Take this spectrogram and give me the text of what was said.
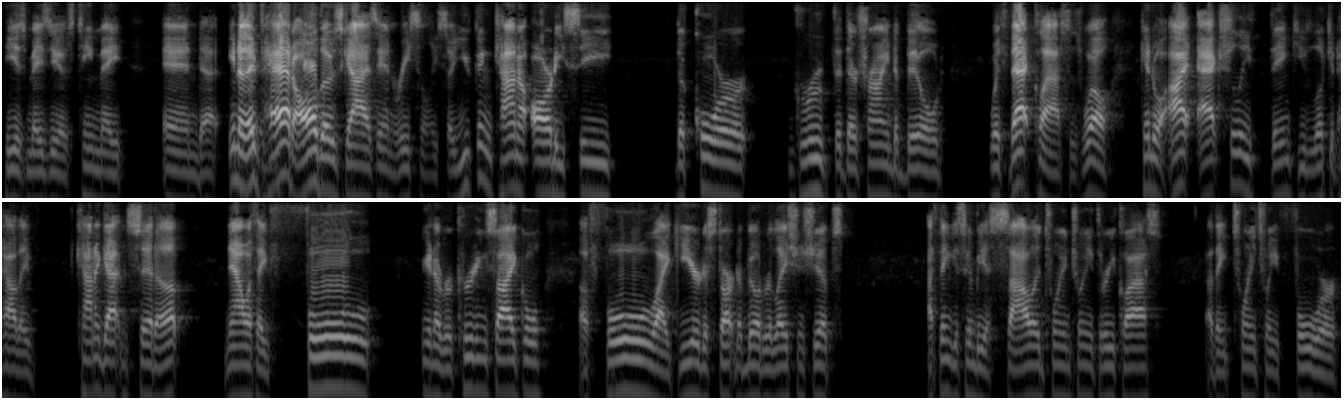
He is Mazeo's teammate, and uh, you know they've had all those guys in recently, so you can kind of already see the core group that they're trying to build with that class as well. Kendall, I actually think you look at how they've kind of gotten set up now with a full, you know, recruiting cycle, a full like year to start to build relationships. I think it's going to be a solid 2023 class. I think 2024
